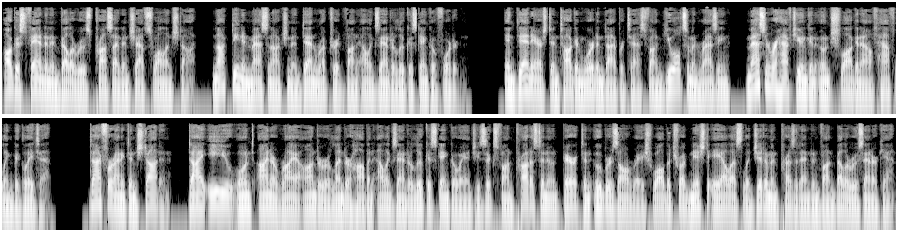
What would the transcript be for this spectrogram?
August fanden in Belarus Präsidentschaftswahlen nach den Massenaktien den Rücktritt von Alexander Lukashenko forderten. In den ersten Tagen wurden die Protest von Gewaltsamen Razien, Massenverhaftungen und Schlagen auf Häftling begleitet. Die Vereinigten Staaten, Die EU und eine Reihe anderer Länder haben Alexander Lukashenko angesichts von Protesten und Berichten über Zahlreiche Wahlbetrug nicht als legitimen Präsidenten von Belarus anerkannt.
